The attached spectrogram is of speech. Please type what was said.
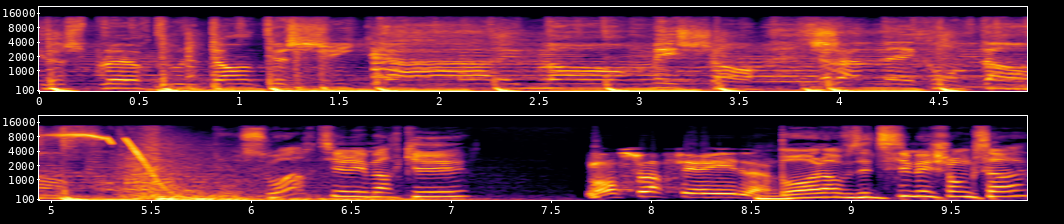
que je pleure tout le temps, que je suis carrément méchant, jamais content. Bonsoir Thierry Marquet. Bonsoir Cyril. Bon alors vous êtes si méchant que ça?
